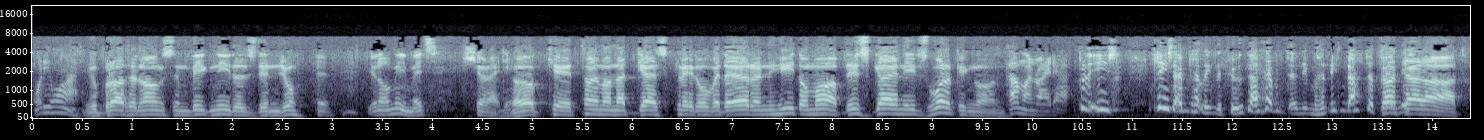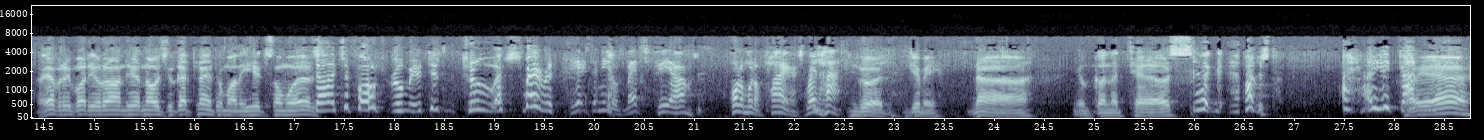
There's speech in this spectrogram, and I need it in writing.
What do you want? you brought along some big needles, didn't you? You know me, Mitch. Sure I did. Okay, turn on that gas plate over there and heat 'em up. This guy needs working on. Come on right up. Please, please, I'm telling the truth. I haven't any money, not a penny. Cut penny. that out. Everybody around here knows you got plenty of money hid somewhere. No, it's a false rumor. It isn't true. I swear it. Here's the needles, Mitch. Here you are. Hold 'em with the pliers, red hot. Good. Gimme. Now, you're gonna tell us. Uh, Honest, I, I ain't got. Oh, yeah?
